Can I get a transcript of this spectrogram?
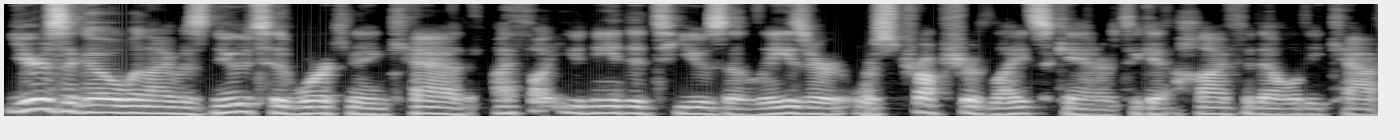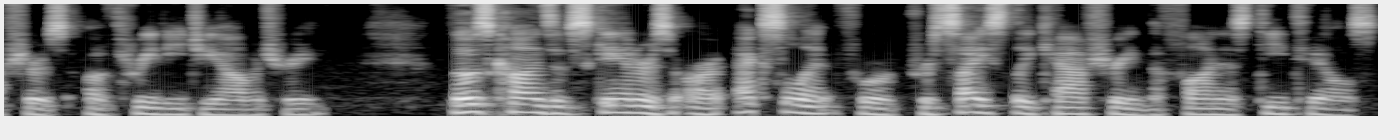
Years ago, when I was new to working in CAD, I thought you needed to use a laser or structured light scanner to get high fidelity captures of 3D geometry. Those kinds of scanners are excellent for precisely capturing the finest details,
